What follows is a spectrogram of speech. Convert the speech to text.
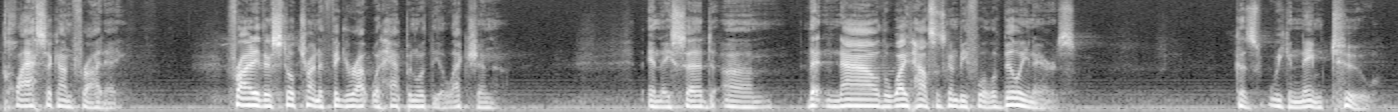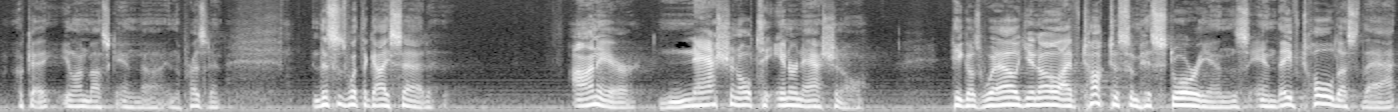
classic on Friday. Friday, they're still trying to figure out what happened with the election. And they said um, that now the White House is going to be full of billionaires because we can name two, okay, Elon Musk and, uh, and the president. And this is what the guy said on air, national to international. He goes, Well, you know, I've talked to some historians and they've told us that.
